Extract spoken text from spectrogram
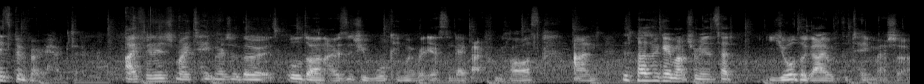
It's been very hectic. I finished my tape measure though, it's all done. I was literally walking with it yesterday back from class and this person came up to me and said, you're the guy with the tape measure.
